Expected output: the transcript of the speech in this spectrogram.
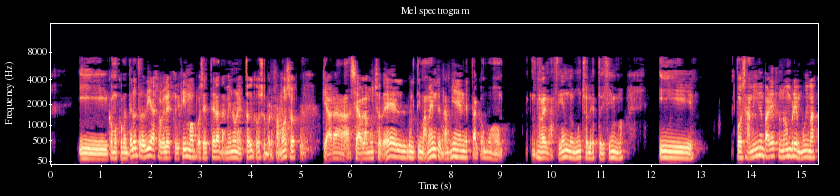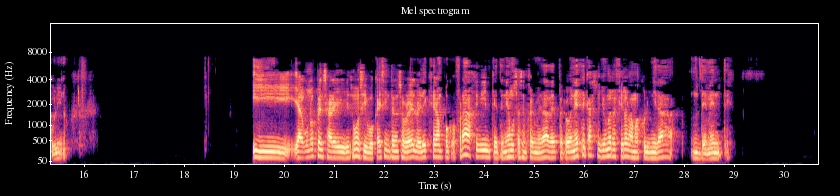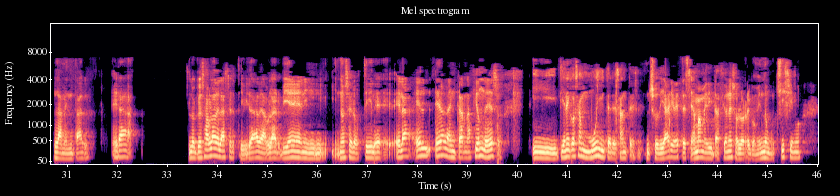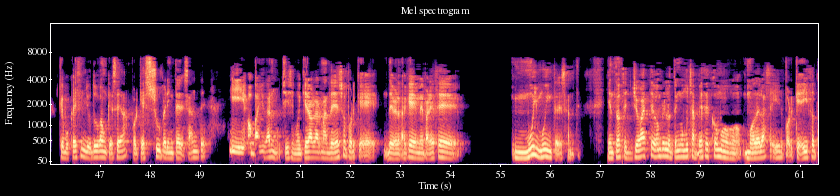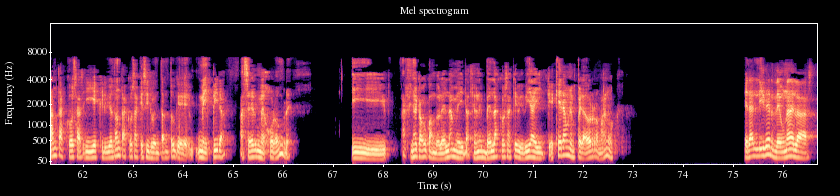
y como os comenté el otro día sobre el estoicismo, pues este era también un estoico súper famoso, que ahora se habla mucho de él últimamente también, está como renaciendo mucho el estoicismo. Y pues a mí me parece un hombre muy masculino. Y, algunos pensaréis, bueno, si buscáis internet sobre él, veréis que era un poco frágil, que tenía muchas enfermedades, pero en este caso yo me refiero a la masculinidad de mente, la mental. Era lo que os habla de la asertividad, de hablar bien y, y no ser hostil. Era, él era la encarnación de eso y tiene cosas muy interesantes. En su diario este se llama Meditaciones, os lo recomiendo muchísimo que busquéis en YouTube, aunque sea, porque es súper interesante y os va a ayudar muchísimo. Y quiero hablar más de eso porque de verdad que me parece muy, muy interesante. Y entonces yo a este hombre lo tengo muchas veces como modelo a seguir, porque hizo tantas cosas y escribió tantas cosas que sirven tanto que me inspira a ser mejor hombre. Y al fin y al cabo, cuando lees las meditaciones, ves las cosas que vivía y que es que era un emperador romano. Era el líder de una de las...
